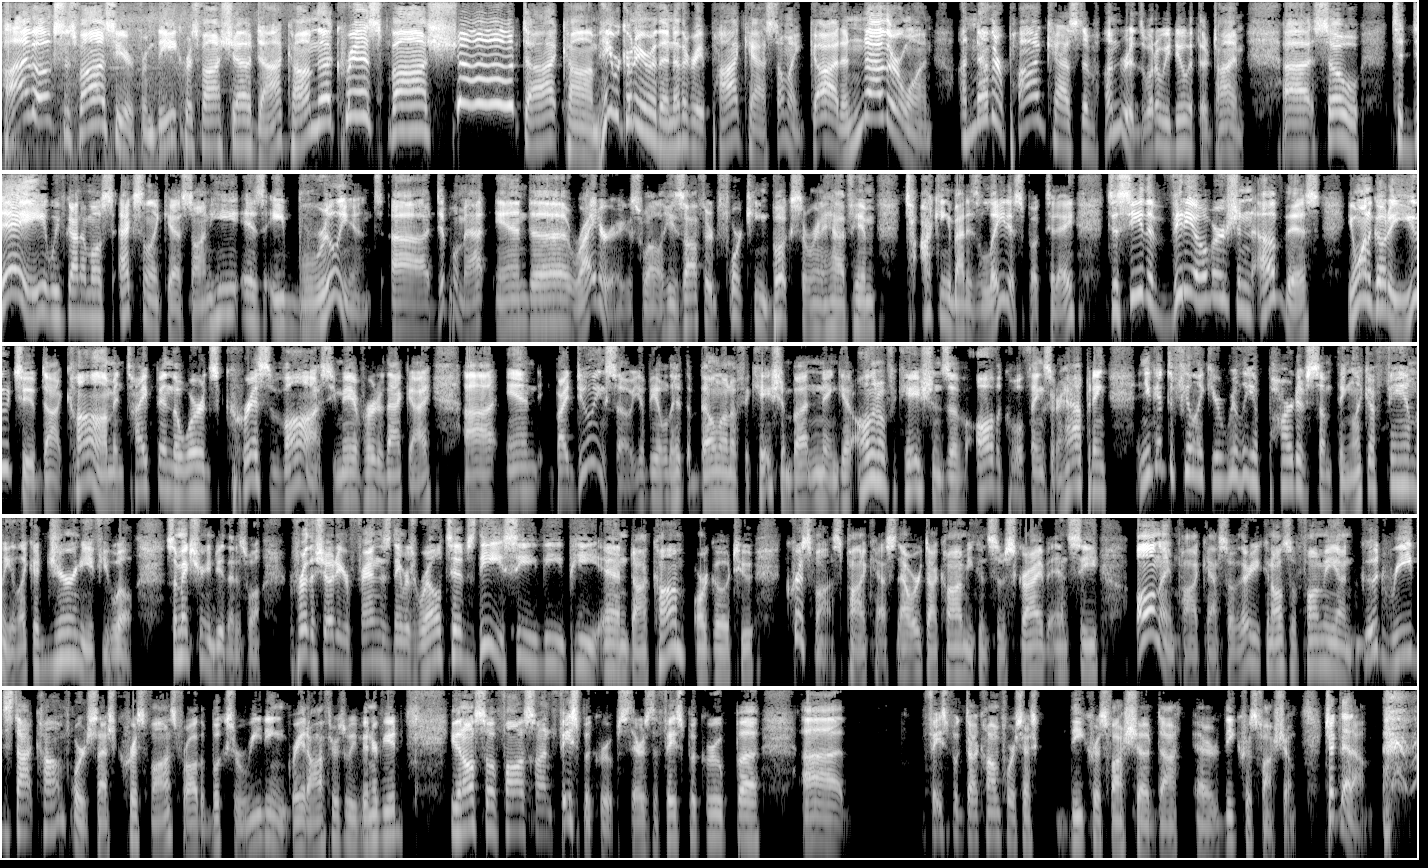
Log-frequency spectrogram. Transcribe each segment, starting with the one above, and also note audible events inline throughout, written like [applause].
Hi, folks. Chris Voss here from the ChrisVossShow.com, the ChrisVossShow.com. Hey, we're coming here with another great podcast. Oh my God, another one, another podcast of hundreds. What do we do with their time? Uh, so today we've got a most excellent guest on. He is a brilliant uh, diplomat and uh, writer as well. He's authored 14 books, so we're going to have him talking about his latest book today. To see the video version of this, you want to go to YouTube.com and type in the words Chris Voss. You may have heard of that guy. Uh, and by doing so, you'll be able to hit the bell notification button and get all the notifications of all the cool things that are happening. And you get to feel like you're really a part of something, like a family, like a journey, if you will. So make sure you do that as well. Refer the show to your friends, neighbors, relatives, thecvpn.com, or go to Chris Voss Podcast Network.com. You can subscribe and see all nine podcasts over there. You can also follow me on goodreads.com forward slash Chris Voss for all the books we're reading and great authors we've interviewed. You can also follow us on Facebook groups. There's the Facebook group, uh, uh, facebook.com forward slash the Chris Voss show dot, or the Chris Voss show. Check that out.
